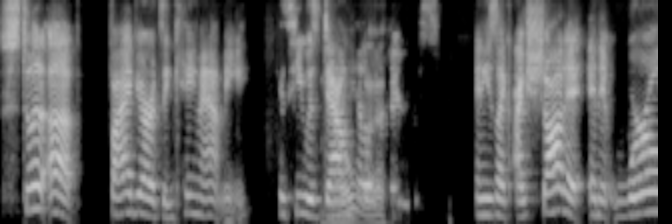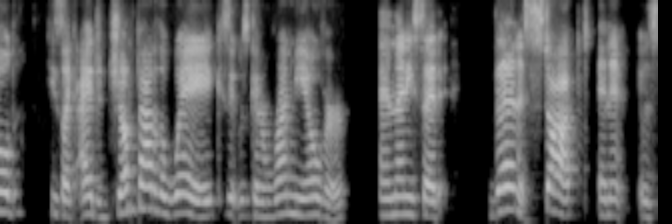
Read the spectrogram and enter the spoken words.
stood up five yards and came at me because he was downhill. boots. and he's like, I shot it and it whirled. He's like, I had to jump out of the way because it was going to run me over. And then he said, then it stopped and it, it was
